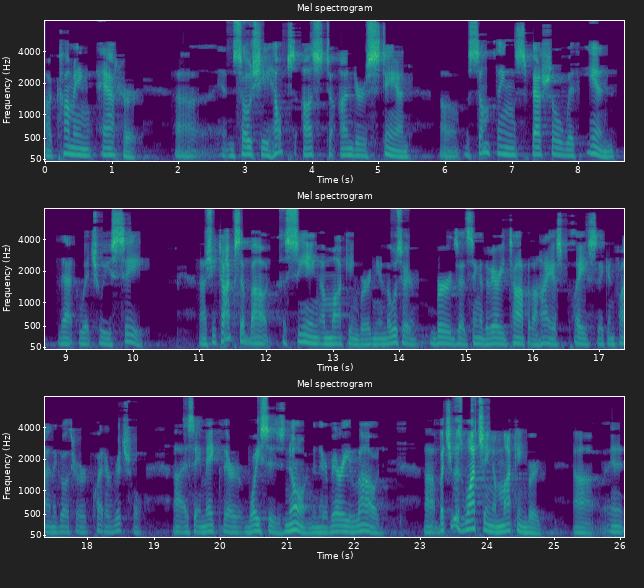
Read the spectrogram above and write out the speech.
uh, coming at her. Uh, and so she helps us to understand uh, something special within that which we see. Uh, she talks about seeing a mockingbird, and those are birds that sing at the very top of the highest place they can find. They go through quite a ritual uh, as they make their voices known, and they're very loud. Uh, but she was watching a mockingbird, uh, and it,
